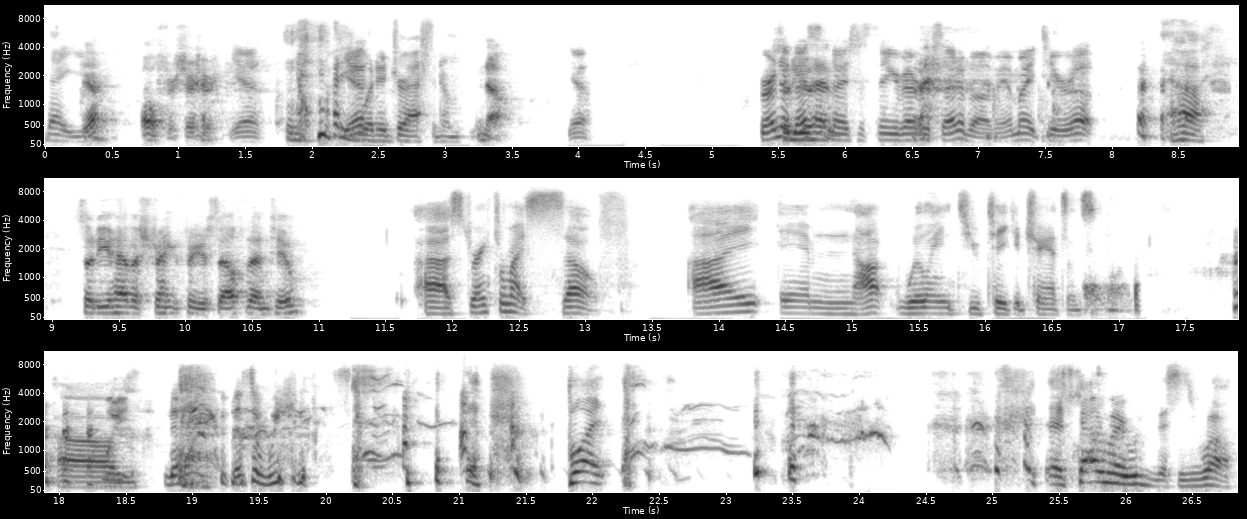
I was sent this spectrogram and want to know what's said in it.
that year. Yeah. Oh, for sure. Yeah, Nobody Yeah. would have drafted him. No. Brendan, do you that's have- the nicest thing you've ever said about me. I might tear up. Uh, So do you have a strength for yourself then too? Uh, strength for myself. I am not willing to take a chance on someone. Um, Wait, that's a weakness. But it's kind of my weakness as well.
